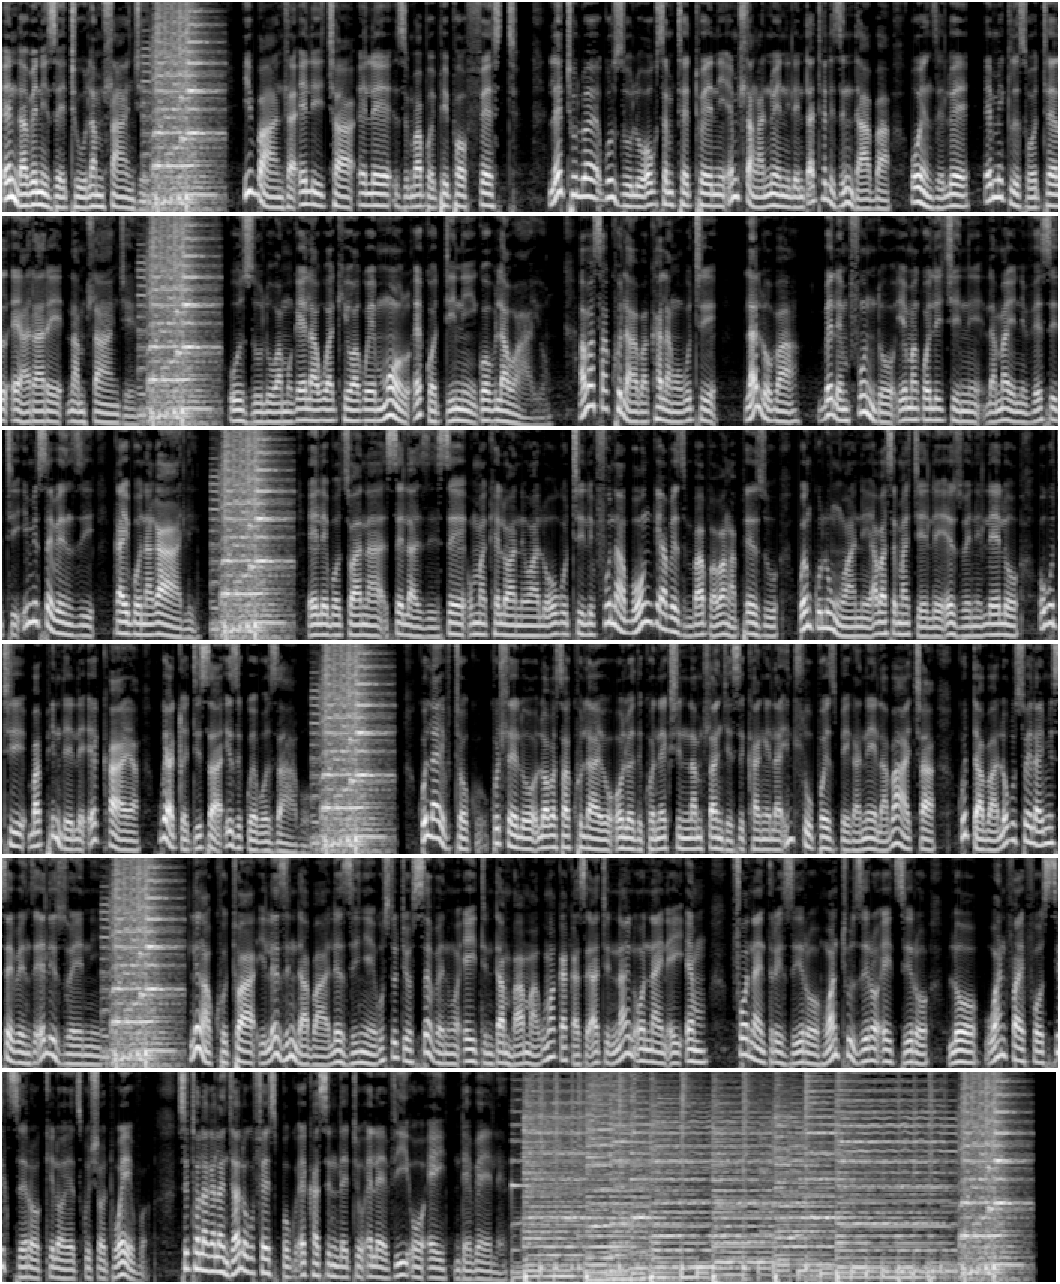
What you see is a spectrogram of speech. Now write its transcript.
endabeni zethu lamhlanje. Ibandla elitsha ele Zimbabwe People First lethulwe kuZulu okusemthethweni emhlanganweni lentatheli izindaba owenzelwe eMickles Hotel eHarare namhlanje. uZulu wamukela ukwakhiwa kwe-mall egodini kobulawayo. Abasakhula bakhala ngokuthi laloba belemfundo yemakolitshini lama-university imisebenzi kayibonakali. Elebotswana selazise umakhelwane walo ukuthi lifuna bonke abezimbabwe abangaphezu kwenkulungwane abasemajele ezweni lelo ukuthi baphindele ekhaya ukuyaqedisa izigwebo zabo. Ku-live talk kuhlelo lwabasakhulayo olwe the connection namhlanje sikhangela inhlupho ezibhekane labatsha kudaba lokuswela imisebenzi elizweni. Lingakhuthwa ilezi ndaba lezinye kustudio 7 ngo-8 ntambama kumagagasi athi 909 am 4930 12080 lo 15460 kilohertz ku-short wave. Sitholakala njalo kufacebook ekhasini lethu ele voa Bye.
